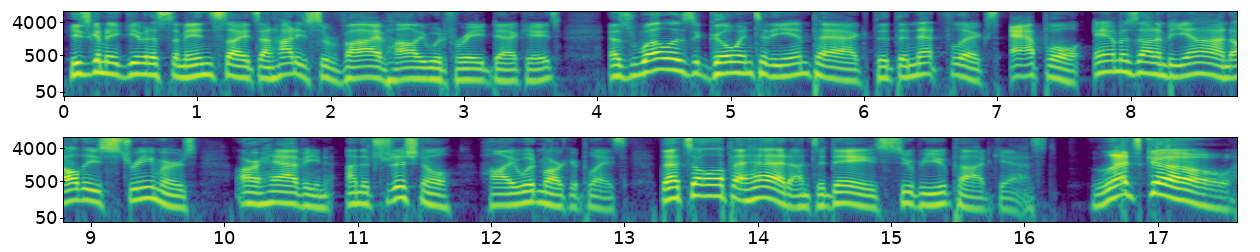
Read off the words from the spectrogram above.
He's going to be giving us some insights on how to survive Hollywood for eight decades, as well as to go into the impact that the Netflix, Apple, Amazon, and beyond, all these streamers are having on the traditional Hollywood marketplace. That's all up ahead on today's Super U podcast. Let's go!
